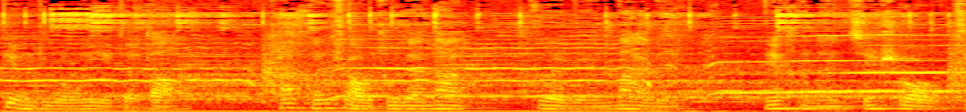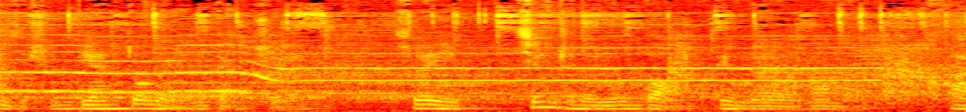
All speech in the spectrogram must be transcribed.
并不容易得到。他很少住在那个人那里，也很难接受自己身边多个人的感觉，所以清晨的拥抱并没有那么快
